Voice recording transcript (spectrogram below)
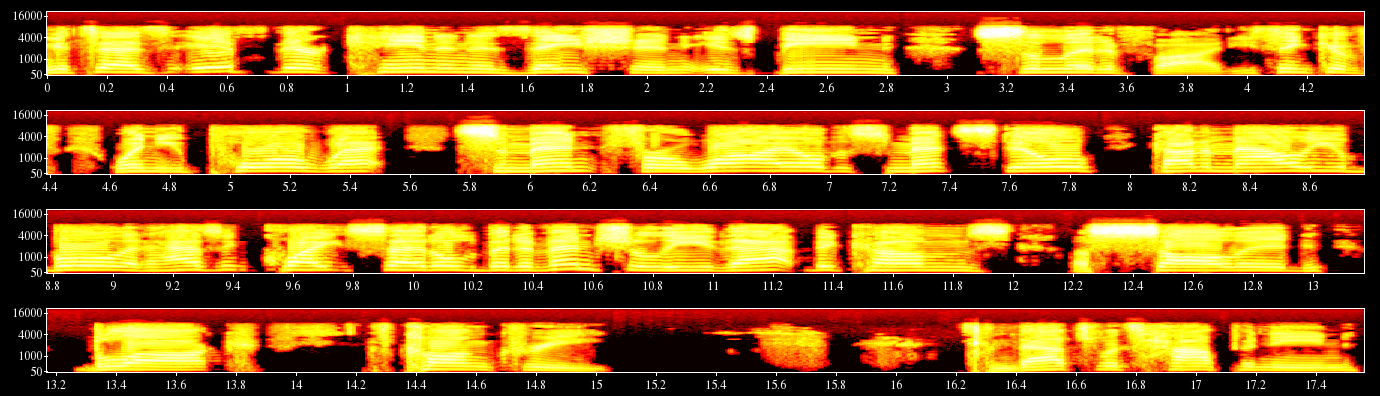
It's as if their Canaanization is being solidified. You think of when you pour wet cement for a while, the cement's still kind of malleable, it hasn't quite settled, but eventually that becomes a solid block of concrete. And that's what's happening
